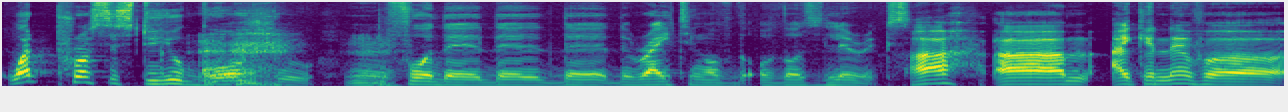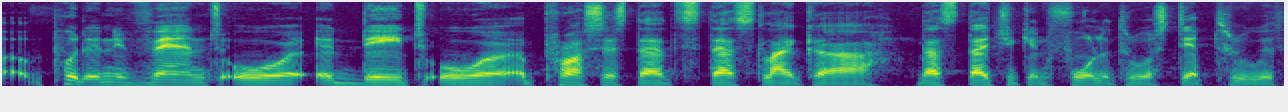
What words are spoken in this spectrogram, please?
what process do you go through before the, the, the, the writing of, the, of those lyrics? Ah, um, I can never put an event or a date or a process that's that's like uh, that's that you can follow through or step through with.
